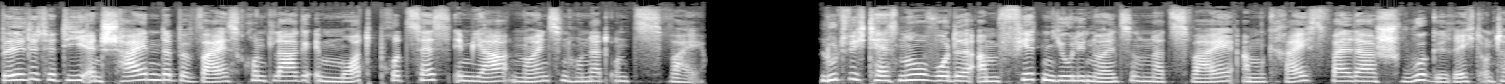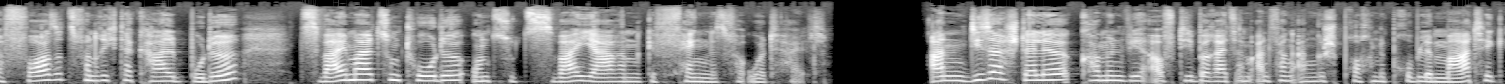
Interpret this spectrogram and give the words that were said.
bildete die entscheidende Beweisgrundlage im Mordprozess im Jahr 1902. Ludwig Tesno wurde am 4. Juli 1902 am Greifswalder Schwurgericht unter Vorsitz von Richter Karl Budde zweimal zum Tode und zu zwei Jahren Gefängnis verurteilt. An dieser Stelle kommen wir auf die bereits am Anfang angesprochene Problematik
